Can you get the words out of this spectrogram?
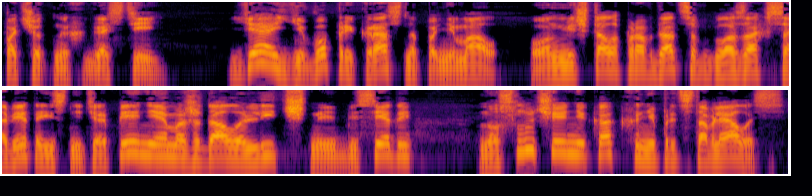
почетных гостей. Я его прекрасно понимал. Он мечтал оправдаться в глазах совета и с нетерпением ожидал личные беседы, но случая никак не представлялось.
